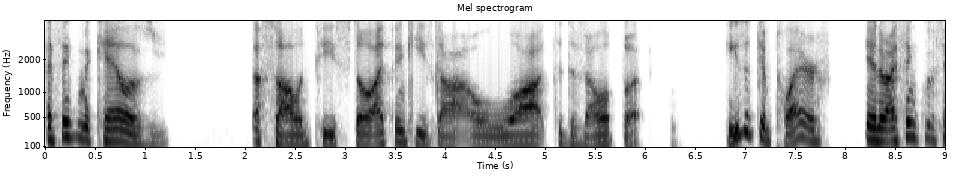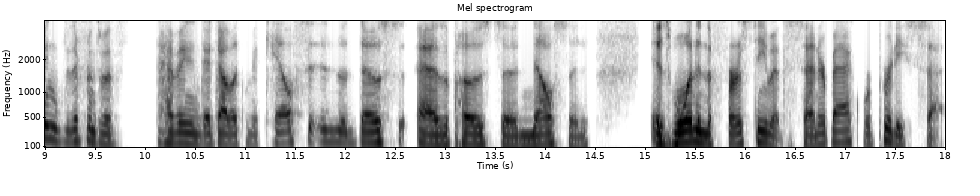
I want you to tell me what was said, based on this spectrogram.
I think Micael is a solid piece still. I think he's got a lot to develop, but he's a good player. And I think the thing the difference with having a guy like Micael sit in the dose as opposed to Nelson is one in the first team at center back, we're pretty set.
